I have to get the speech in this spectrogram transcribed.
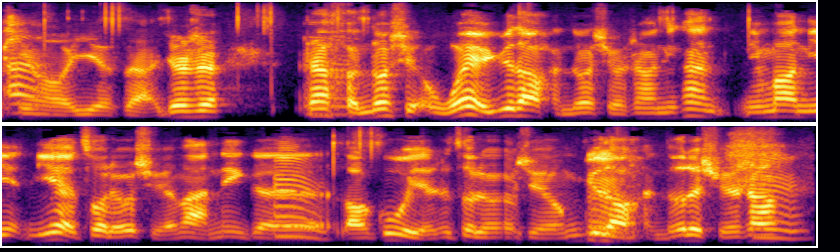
挺有意思，就是但很多学我也遇到很多学生，你看宁猫你你也做留学嘛，那个老顾也是做留学，我们遇到很多的学生，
